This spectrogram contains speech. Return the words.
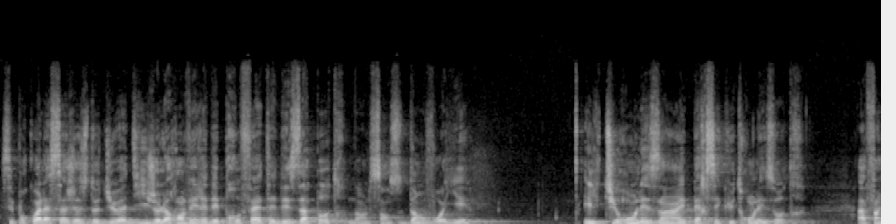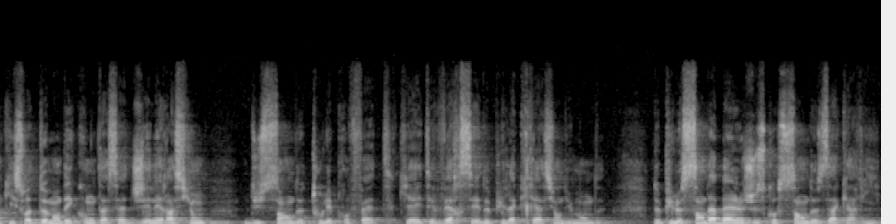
C'est pourquoi la sagesse de Dieu a dit, je leur enverrai des prophètes et des apôtres, dans le sens d'envoyer. Ils tueront les uns et persécuteront les autres, afin qu'ils soient demandés compte à cette génération du sang de tous les prophètes qui a été versé depuis la création du monde, depuis le sang d'Abel jusqu'au sang de Zacharie,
